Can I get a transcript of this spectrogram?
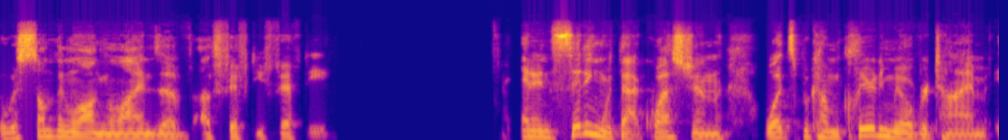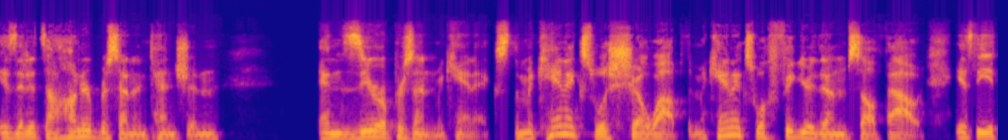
it was something along the lines of a 50-50. And in sitting with that question, what's become clear to me over time is that it's 100% intention and 0% mechanics. The mechanics will show up, the mechanics will figure themselves out. It's the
